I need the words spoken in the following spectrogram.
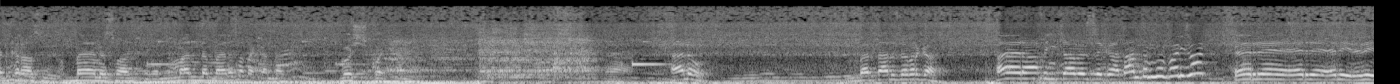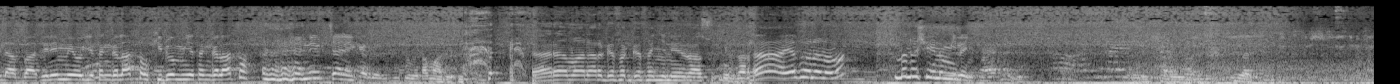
ስልክ ራሱ የማያነሱ አሉ። ማን እንደማያነሳ ታውቃላችሁ? ጎሽ ቆይ ሄሎ በርታሉ ዘበርጋ ኧረ አፍንጫ መዘጋት አንተም ጉንፋን ይዟል። ኧረ ኧረ እኔ እኔን አባቴ እኔም ይኸው እየተንገላታው ኪዶም እየተንገላታ እኔ ብቻ ነው የቀረው። ኧረ ማን አርገፈገፈኝ? እኔ ራሱ እኮ እ የት ሆነ ነው ማ ምን እሺ ነው የሚለኝ? ሁሉ መጣ? ባለልደቱ ደርሷል። አይ በላቸው።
